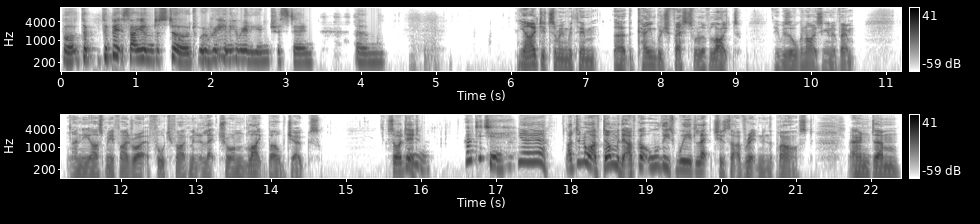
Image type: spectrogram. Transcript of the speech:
but the, the bits i understood were really really interesting. Um Yeah, I did something with him uh, the Cambridge Festival of Light. He was organising an event, and he asked me if I'd write a 45 minute lecture on light bulb jokes. So I did. How did you? Yeah, yeah. I don't know what I've done with it. I've got all these weird lectures that I've written in the past, and um,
